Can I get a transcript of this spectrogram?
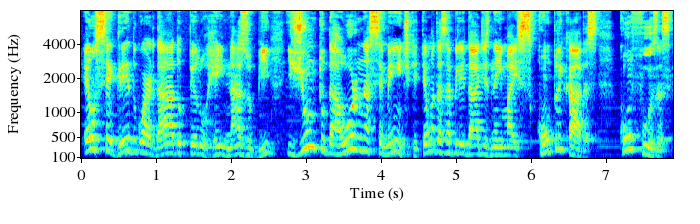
é um segredo guardado pelo rei Nazubi e junto da urna semente que tem uma das habilidades nem mais complicadas, confusas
